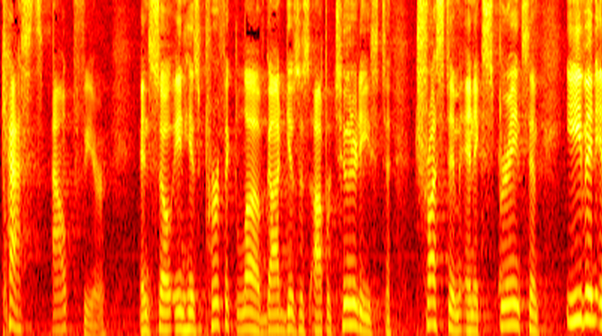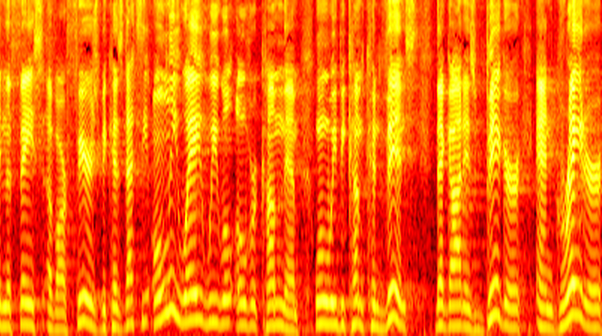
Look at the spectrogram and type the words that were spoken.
casts out fear. And so in his perfect love, God gives us opportunities to trust him and experience him even in the face of our fears because that's the only way we will overcome them when we become convinced that God is bigger and greater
